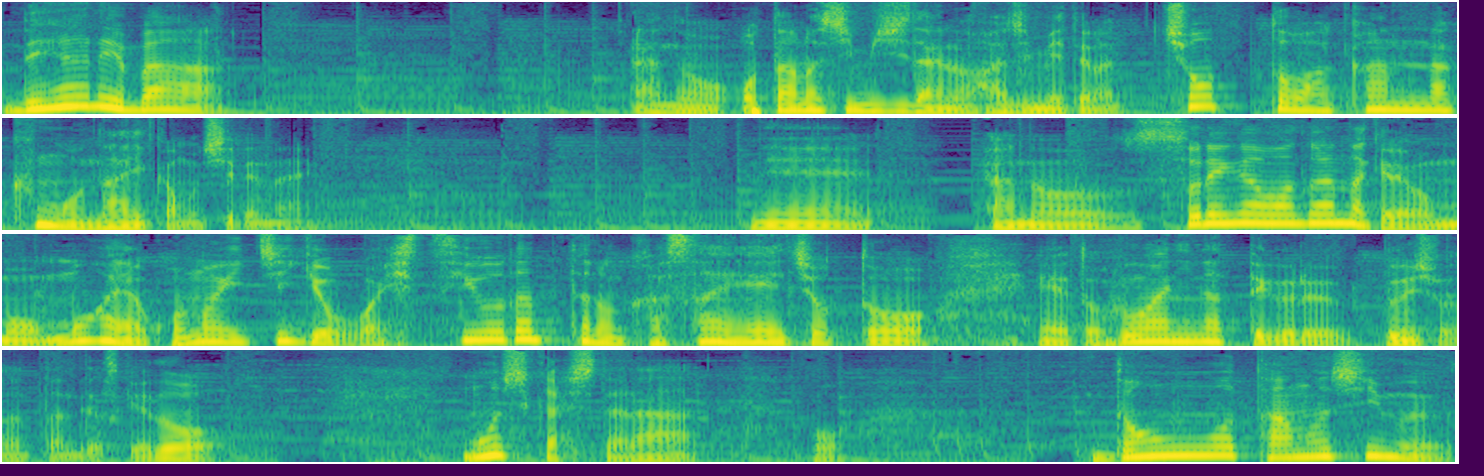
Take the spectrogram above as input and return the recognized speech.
であればあのお楽しみ時代の始めてのはちょっと分かんなくもないかもしれない。ねえ。あのそれが分かんなければもうもはやこの1行は必要だったのかさえちょっと,、えーと、不安になってくる文章だったんですけどもしかしたらこう丼を楽しむ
